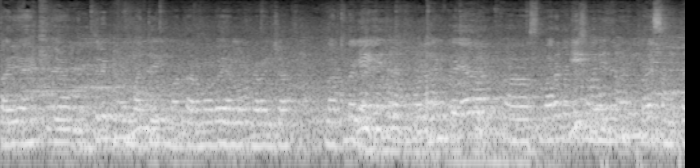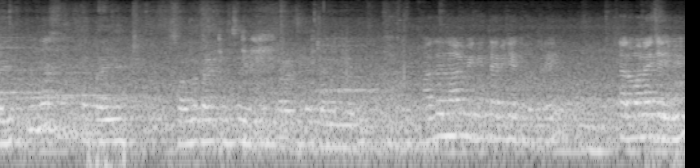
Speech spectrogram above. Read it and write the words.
ताई आहेत त्या भोसले कुटुंबातील माता रमाबाई आंबेडकरांच्या आहेत नेमकं या स्मारकाच्या काय सांगता येईल? ताई स्वागत आहे तुमचं मराठी चॅनलमध्ये माझं नाव विनिता विजय धोत्रे. सर्वांना जय भीम.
